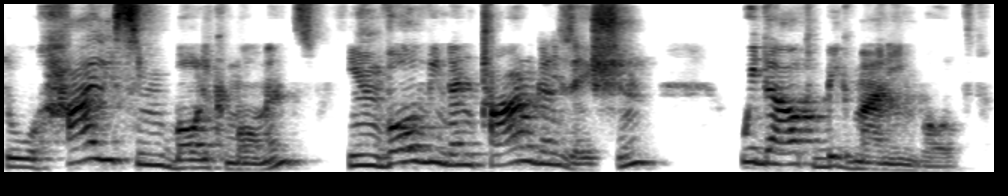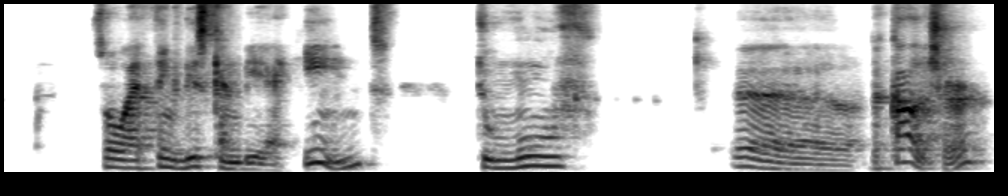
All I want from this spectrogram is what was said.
to highly symbolic moments involving the entire organization without big money involved. So I think this can be a hint to move uh, the culture,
